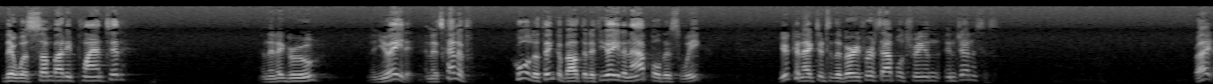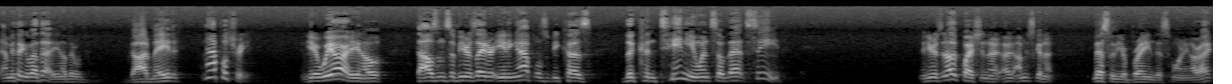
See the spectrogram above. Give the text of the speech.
there was somebody planted, and then it grew, and you ate it. And it's kind of cool to think about that if you ate an apple this week, you're connected to the very first apple tree in, in Genesis. Right? I mean, think about that. You know, there God made an apple tree. And here we are, you know, thousands of years later eating apples because the continuance of that seed. And here's another question. I'm just going to mess with your brain this morning, all right?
